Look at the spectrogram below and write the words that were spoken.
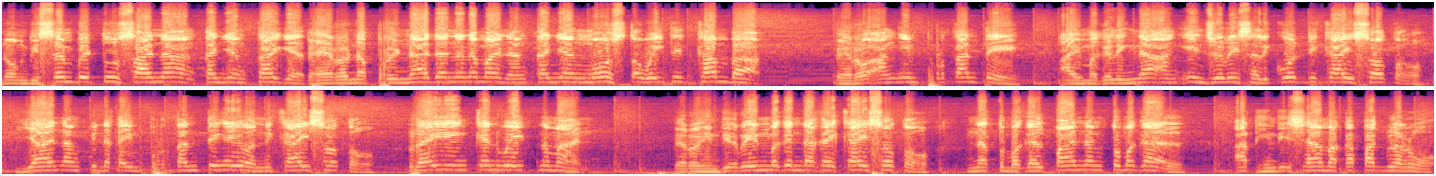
Noong December 2 sana ang kanyang target pero napurnada na naman ang kanyang most awaited comeback. Pero ang importante ay magaling na ang injury sa likod ni Kai Soto. Yan ang pinaka-importante ngayon ni Kai Soto. Playing can wait naman. Pero hindi rin maganda kay Kai Soto na tumagal pa ng tumagal at hindi siya makapaglaro.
